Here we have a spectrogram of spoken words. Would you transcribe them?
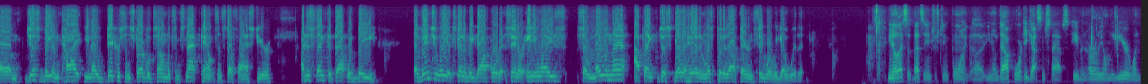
um, just being tight, you know, Dickerson struggled some with some snap counts and stuff last year. I just think that that would be eventually it's going to be Dalcourt at center anyways. So knowing that, I think just go ahead and let's put it out there and see where we go with it. You know, that's a, that's an interesting point. Uh, you know, Dalcourt, he got some snaps even early on the year when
